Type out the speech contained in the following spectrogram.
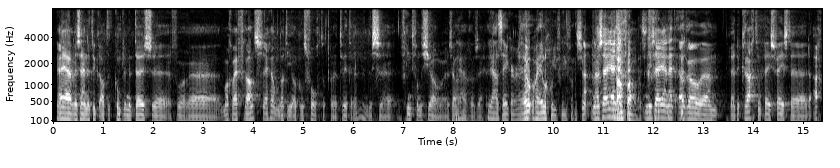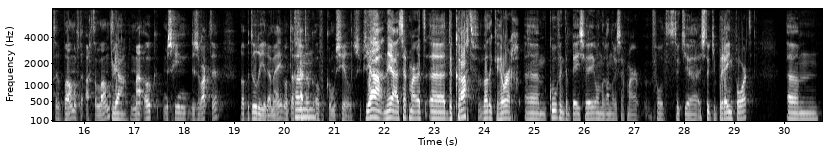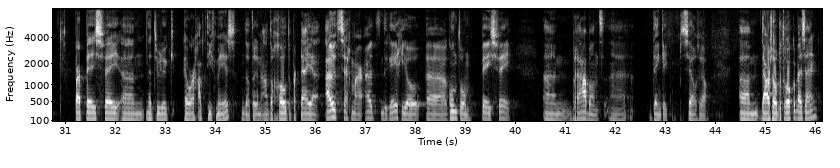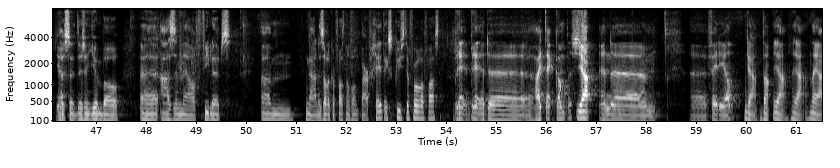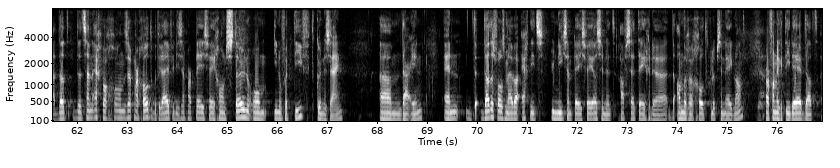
Ja, ja, we zijn natuurlijk altijd complimenteus eh, voor, eh, mogen wij Frans zeggen, omdat hij ook ons volgt op eh, Twitter. Dus eh, vriend van de show, zou ik Ja. Elro zeggen. Ja, zeker. Een, heel, een hele goede vriend van de show. Nou, nou zei jij Dank net, voor alles. Nu zei jij net, Elro, ehm, eh, de kracht van PSV is de, de achterban of de achterland, Ja, maar ook misschien de zwakte. Wat bedoelde je daarmee? Want dat gaat Ehm, ook over commercieel succes. ja, nou ja, zeg maar het, eh, de kracht, wat ik heel erg ehm, cool vind in PSV, onder andere zeg maar bijvoorbeeld een stukje, een stukje Brainport, ehm, waar PSV ehm, natuurlijk heel erg actief mee is. Dat er een aantal grote partijen uit, zeg maar, uit de regio eh, rondom PSV, ehm, Brabant, eh, denk ik zelfs wel, ehm, daar zo betrokken bij zijn. Ja. Dus, dus een Jumbo, eh, ASML, Philips, Ehm, nou, dan zal ik er vast nog wel een paar vergeten. Excuus ervoor alvast. Bre- Bre- de eh, Hightech Campus Ja, en ehm, eh, VDL. ja, dan, ja, ja. Nou ja, dat, dat zijn echt wel gewoon zeg maar, grote bedrijven die zeg maar, PSV gewoon steunen om innovatief te kunnen zijn ehm, daarin. En dat is volgens mij wel echt iets unieks aan PSV als je het afzet tegen de, de andere grote clubs in Nederland. Ja. Waarvan ik het idee heb dat,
